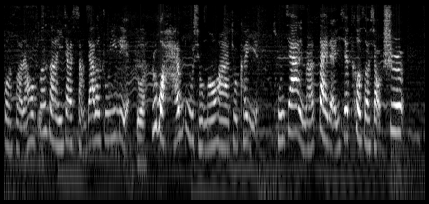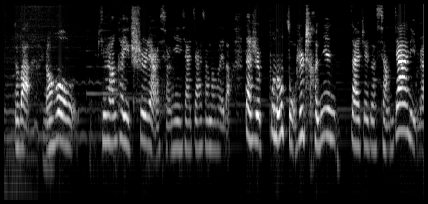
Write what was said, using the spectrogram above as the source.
特色，然后分散一下想家的注意力。对，如果还不行的话，就可以从家里面带点一些特色小吃，对吧？然后平常可以吃点，想念一下家乡的味道，但是不能总是沉浸在这个想家里面。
